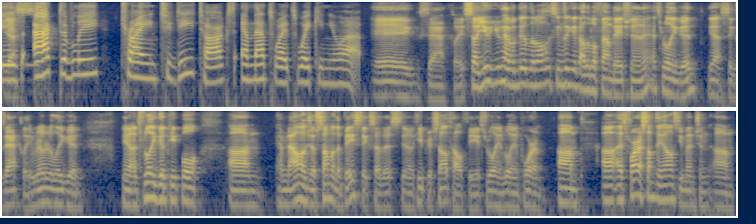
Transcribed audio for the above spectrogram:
is yes. actively trying to detox and that's why it's waking you up. Exactly. So you you have a good little it seems like you got a little foundation in it. It's really good. Yes exactly. Really really good. You know it's really good people um, have knowledge of some of the basics of this you know keep yourself healthy. It's really really important. Um, uh, as far as something else you mentioned um,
